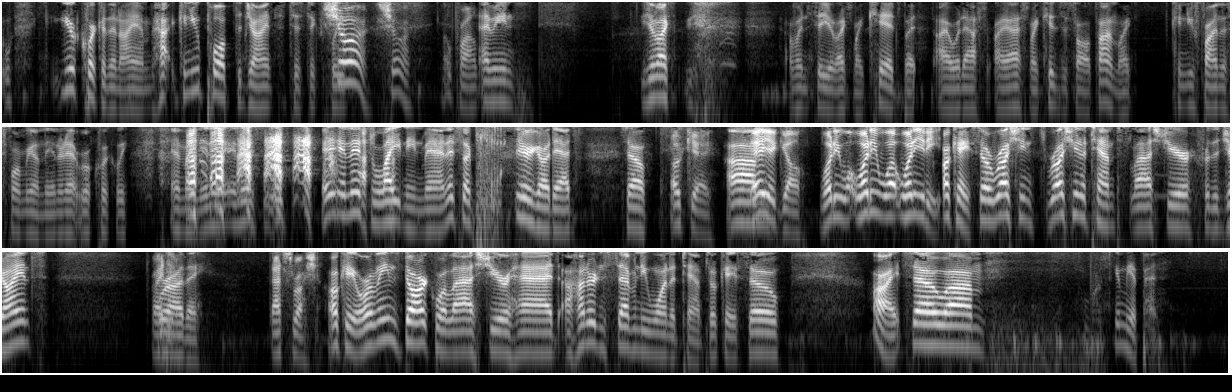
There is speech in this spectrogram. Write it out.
You're quicker than I am. How, can you pull up the Giants statistics, please? Sure, sure, no problem. I mean, you're like, I wouldn't say you're like my kid, but I would ask. I ask my kids this all the time. Like, can you find this for me on the internet real quickly? And, my, and, it- and it's it, and it's lightning, man. It's like, here you go, Dad. So, Okay, um, there you go. What do you want? What do you what, what do you need? okay. So rushing rushing attempts last year for the Giants. Right where here. are they? That's Russian. Okay, Orleans Darkwa last year had 171 attempts. Okay, so, all right, so um, give me a pen.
